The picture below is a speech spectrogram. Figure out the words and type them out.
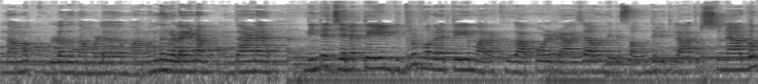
നമുക്കുള്ളത് നമ്മൾ മറന്നു കളയണം. എന്താണ്? നിന്റെ ജനത്തെയും പിതൃഭവനത്തെയും മറക്കുക. അപ്പോൾ രാജാവ് നിന്റെ സൗന്ദര്യത്തിൽ ആകൃഷ്ടനാകും.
